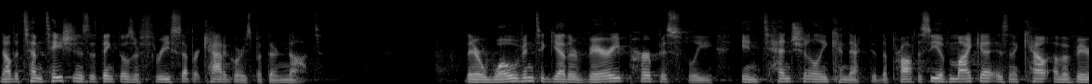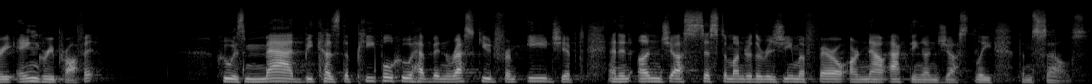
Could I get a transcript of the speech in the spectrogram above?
Now, the temptation is to think those are three separate categories, but they're not. They're woven together very purposefully, intentionally connected. The prophecy of Micah is an account of a very angry prophet who is mad because the people who have been rescued from Egypt and an unjust system under the regime of Pharaoh are now acting unjustly themselves.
